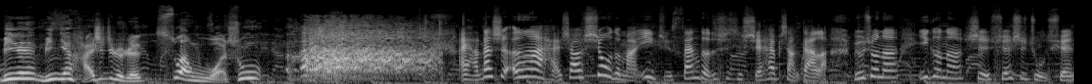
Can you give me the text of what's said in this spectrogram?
明年明年还是这个人，算我输。哎呀，但是恩爱还是要秀的嘛，一举三得的事情谁还不想干了？比如说呢，一个呢是宣示主权。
